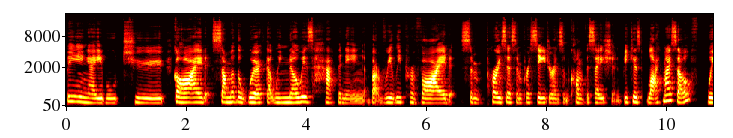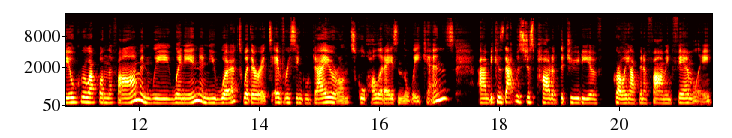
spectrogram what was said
being able to guide some of the work that we know is happening, but really provide some process and procedure and some conversation. Because, like myself, we all grew up on the farm and we went in and you worked, whether it's every single day or on school holidays and the weekends, um, because that was just part of the duty of growing up in a farming family.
